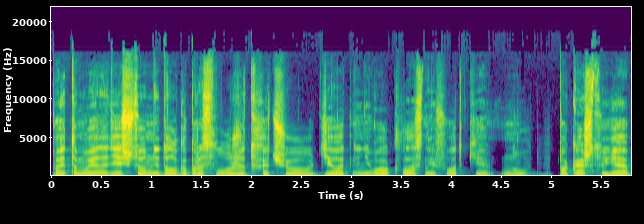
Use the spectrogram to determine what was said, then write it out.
Поэтому я надеюсь, что он недолго прослужит. Хочу делать на него классные фотки. Ну, пока что я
